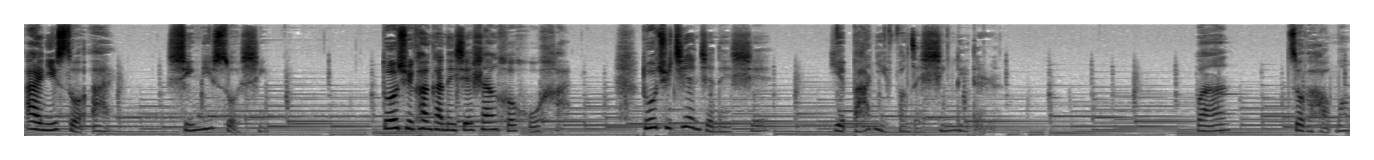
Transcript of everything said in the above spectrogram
爱你所爱，行你所行。多去看看那些山河湖海，多去见见那些也把你放在心里的人。晚安，做个好梦。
